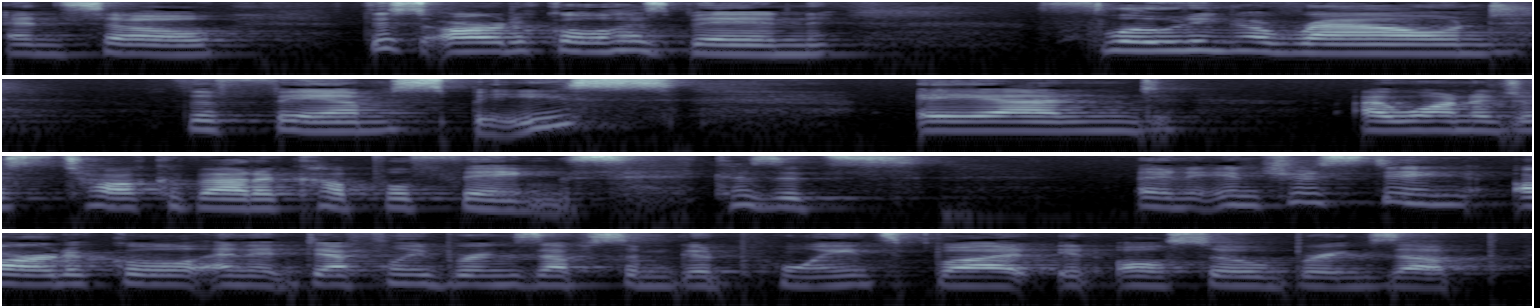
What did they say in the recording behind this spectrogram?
And so this article has been floating around the fam space and I want to just talk about a couple things because it's an interesting article and it definitely brings up some good points, but it also brings up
